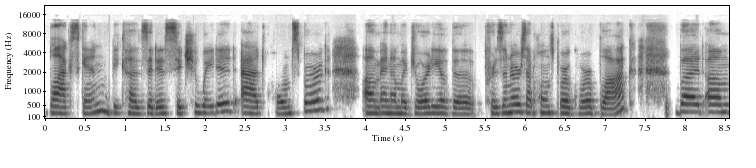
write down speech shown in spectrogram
black skin because it is situated at Holmesburg, um, and a majority of the prisoners at Holmesburg were black. But um,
